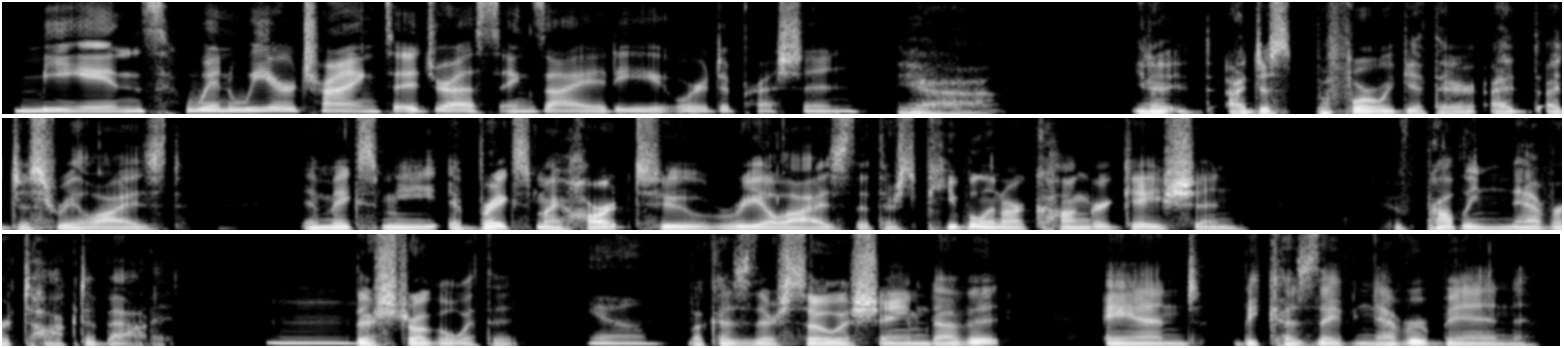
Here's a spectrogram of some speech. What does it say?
means when we are trying to address anxiety or depression. Yeah. You know, I just, before we get there, I, I just realized it makes me, it breaks my heart to realize that there's people in our congregation who've probably never talked about it, mm. their struggle with it. Yeah. Because they're so ashamed of it and because they've never been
